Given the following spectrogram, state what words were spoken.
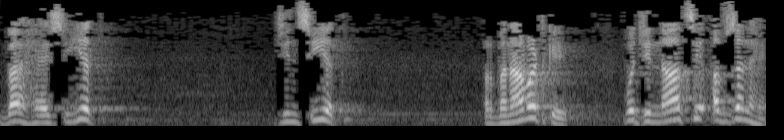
بحیثیت جنسیت اور بناوٹ کے وہ جنات سے افضل ہیں۔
